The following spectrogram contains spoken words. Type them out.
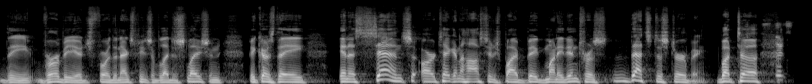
the verbiage for the next piece of legislation because they, in a sense, are taken hostage by big moneyed interests, that's disturbing. But uh, there's,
